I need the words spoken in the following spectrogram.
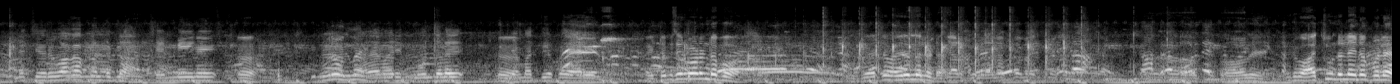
പിന്നെ ചെറുവകൊക്കെ ഉണ്ട് ട്ടാ. ചെമ്മീന് ആ. അതേമാതിരി കൂന്തൾ പിന്നെ മത്തിയൊക്കെ വേറെ. ഉണ്ട്. ഐറ്റംസ് ഒരുപാടുണ്ട് അപ്പോ. വിചാരിച്ച ഒരു വാച്ചുണ്ടല്ലോ അതിന്റെ പോലെ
